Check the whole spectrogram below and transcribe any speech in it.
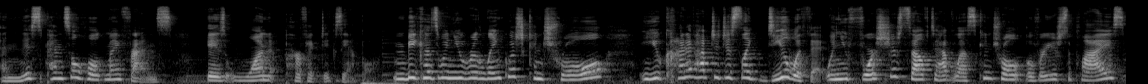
And this pencil hold, my friends, is one perfect example. Because when you relinquish control, you kind of have to just like deal with it. When you force yourself to have less control over your supplies,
